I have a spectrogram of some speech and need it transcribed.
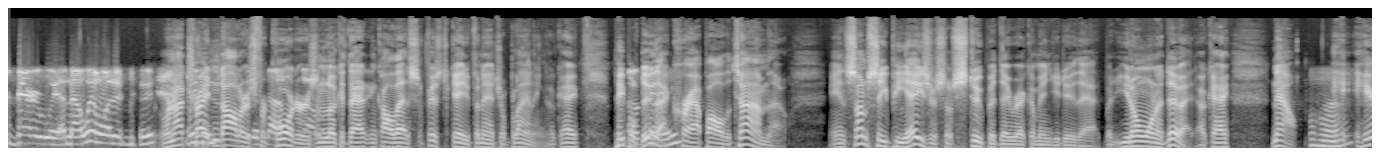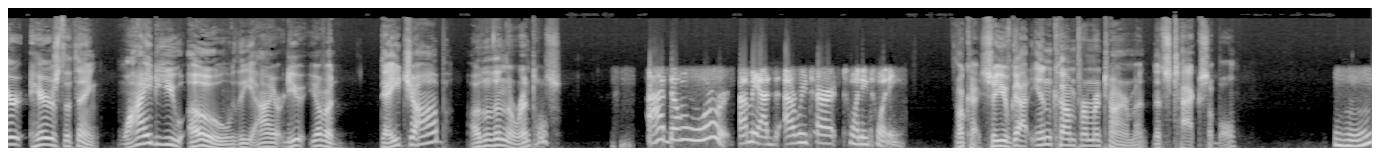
Very well. No, we don't want to do. We're not trading dollars for quarters and look at that and call that sophisticated financial planning. Okay, people do that crap all the time though, and some CPAs are so stupid they recommend you do that, but you don't want to do it. Okay, now Uh-huh. he- here here's the thing: why do you owe the IRS? Do you, you have a day job other than the rentals? I don't work. I mean, I, I retired 2020. Okay, so you've got income from retirement that's taxable, Mm-hmm.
